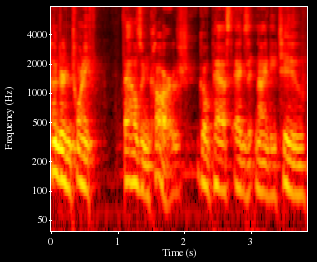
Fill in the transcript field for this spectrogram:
120,000 cars go past exit 92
